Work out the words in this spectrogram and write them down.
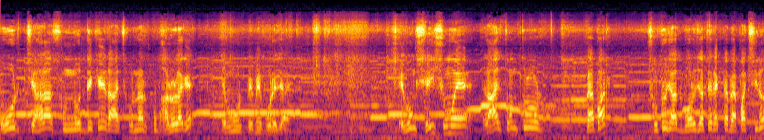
ওর চেহারা সুন্দর দেখে রাজকন্যার খুব ভালো লাগে এবং ওর প্রেমে পড়ে যায়। এবং সেই সময়ে রাজতন্ত্রর ব্যাপার, ছোট জাত, বড় জাতের একটা ব্যাপার ছিল।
